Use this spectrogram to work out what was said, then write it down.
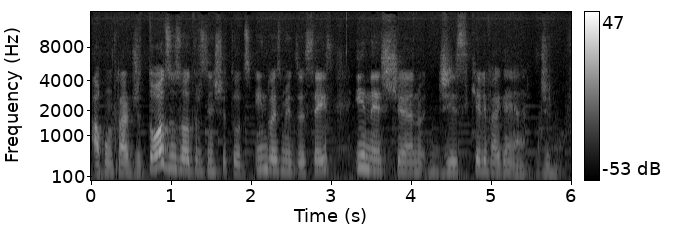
ao contrário de todos os outros institutos em 2016, e neste ano diz que ele vai ganhar de novo.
